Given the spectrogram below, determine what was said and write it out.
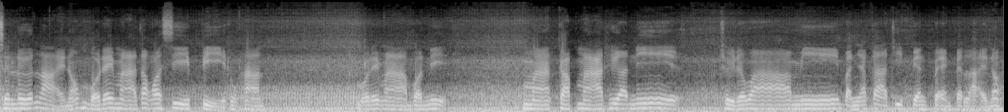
เจริญหลายเนาะบ่ได้มาตั้งว่าสี่ปีทุกท่านบ่ได้มาบอนนี้มากลับมาเทือนนี้ถือได้ว่ามีบรรยากาศที่เปลี่ยนแปลงไปหลายเนาะ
